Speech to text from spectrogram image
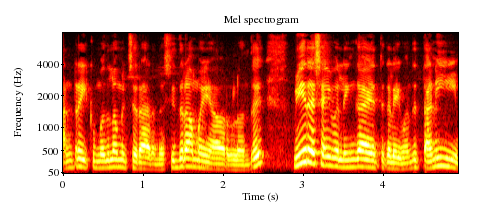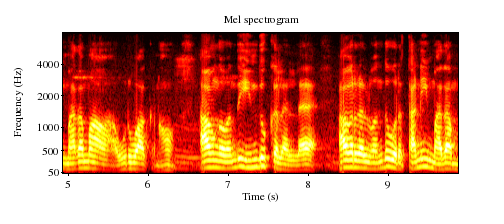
அன்றைக்கு முதலமைச்சராக இருந்த சித்தராமையா அவர்கள் வந்து வீரசைவ லிங்காயத்துக்களை வந்து தனி மதமா உருவாக்கணும். அவங்க வந்து இந்துக்கள் அல்ல. அவர்கள் வந்து ஒரு தனி மதம்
